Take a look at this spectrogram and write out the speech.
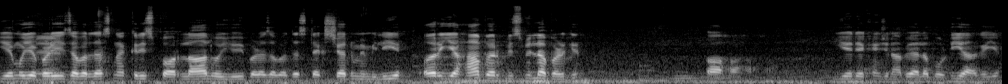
ये मुझे बड़ी ज़बरदस्त ना क्रिस्प और लाल हुई हुई बड़ा ज़बरदस्त टेक्सचर में मिली है। और यहाँ पर बिस्मिल्लाह पढ़ के हाँ हाँ हाँ। ये देखें जनाब आला बोटी आ गई है।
